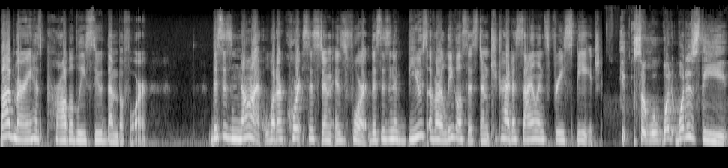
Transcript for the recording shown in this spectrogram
Bob Murray has probably sued them before. This is not what our court system is for. This is an abuse of our legal system to try to silence free speech. So what what is the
